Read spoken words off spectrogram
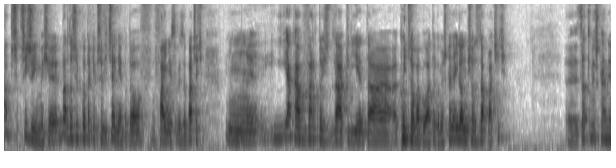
a przy, przyjrzyjmy się. Bardzo szybko takie przeliczenie, bo to fajnie sobie zobaczyć. Mm, Jaka wartość dla klienta końcowa była tego mieszkania? Ile on musiał zapłacić? E, Za to mieszkanie.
